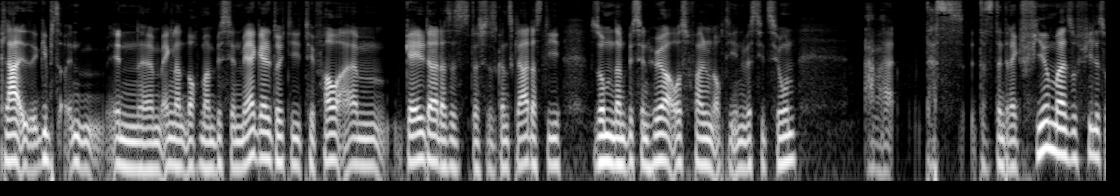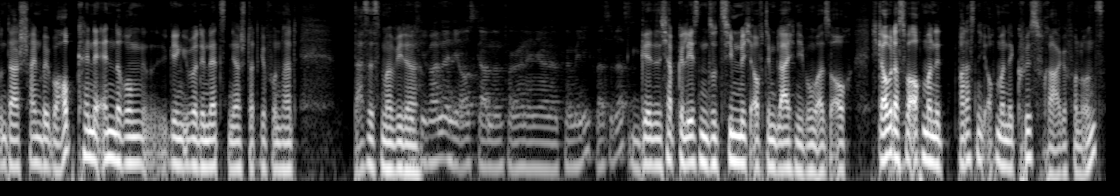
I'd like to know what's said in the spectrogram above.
Klar gibt es in, in ähm, England noch mal ein bisschen mehr Geld durch die TV-Gelder. Ähm, das, ist, das ist ganz klar, dass die Summen dann ein bisschen höher ausfallen und auch die Investitionen. Aber dass das dann direkt viermal so viel ist und da scheinbar überhaupt keine Änderung gegenüber dem letzten Jahr stattgefunden hat, das ist mal wieder. Wie waren denn die Ausgaben im vergangenen Jahr in der Premier League? Weißt du das? Ich habe gelesen, so ziemlich auf dem gleichen Niveau. Also auch, ich glaube, das war auch mal eine, war das nicht auch mal eine Quizfrage von uns?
